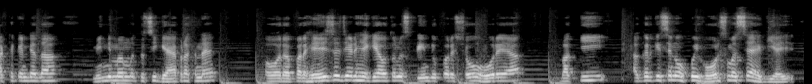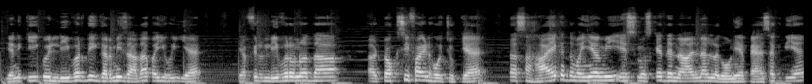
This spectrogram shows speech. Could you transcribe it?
8 ਘੰਟੇ ਦਾ ਮਿਨੀਮਮ ਤੁਸੀਂ ਗੈਪ ਰੱਖਣਾ ਹੈ ਔਰ ਪਰਹੇਜ਼ ਜਿਹੜੇ ਹੈਗੇ ਆ, ਉਹ ਤੁਹਾਨੂੰ ਸਕਰੀਨ ਦੇ ਉੱਪਰ ਸ਼ੋ ਹੋ ਰਿਹਾ। ਬਾਕੀ ਅਗਰ ਕਿਸੇ ਨੂੰ ਕੋਈ ਹੋਰ ਸਮੱਸਿਆ ਹੈਗੀ ਹੈ ਯਾਨੀ ਕਿ ਕੋਈ ਲੀਵਰ ਦੀ ਗਰਮੀ ਜ਼ਿਆਦਾ ਪਈ ਹੋਈ ਹੈ ਜਾਂ ਫਿਰ ਲੀਵਰ ਉਹਨਾਂ ਦਾ ਟੌਕਸੀਫਾਈਡ ਹੋ ਚੁੱਕਿਆ ਹੈ ਤਾਂ ਸਹਾਇਕ ਦਵਾਈਆਂ ਵੀ ਇਸ ਨੁਸਖੇ ਦੇ ਨਾਲ ਨਾਲ ਲਗਾਉਣੀਆਂ ਪੈ ਸਕਦੀਆਂ।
